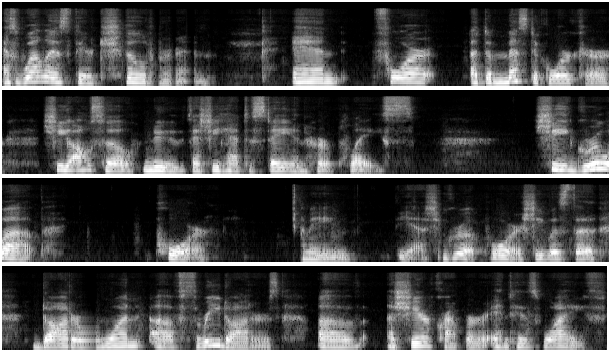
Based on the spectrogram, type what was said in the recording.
as well as their children. And for a domestic worker, she also knew that she had to stay in her place. She grew up poor. I mean, yeah, she grew up poor. She was the daughter, one of three daughters of a sharecropper and his wife.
